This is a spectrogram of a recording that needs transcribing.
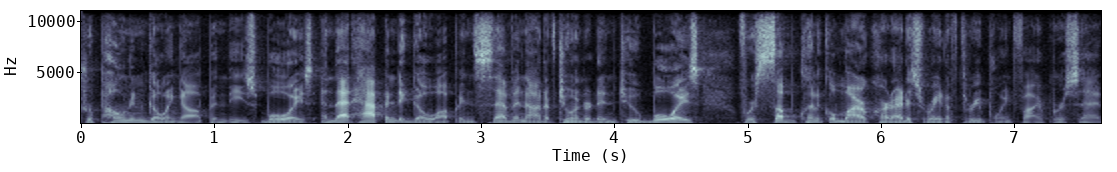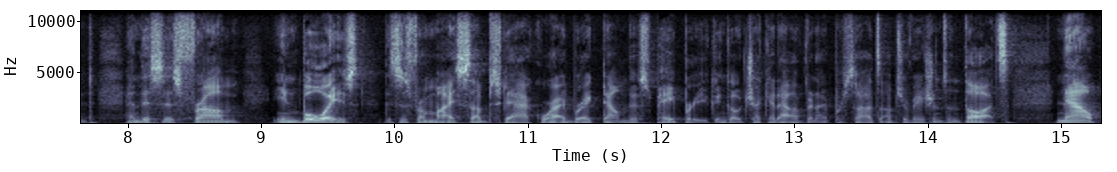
troponin going up in these boys. And that happened to go up in 7 out of 202 boys for subclinical myocarditis rate of 3.5%. And this is from, in boys, this is from my Substack where I break down this paper. You can go check it out, Vinay Prasad's Observations and Thoughts. Now,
